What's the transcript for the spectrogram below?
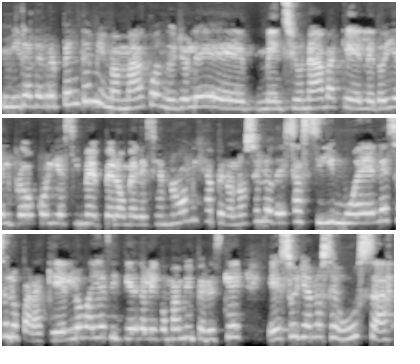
Mira, de repente mi mamá cuando yo le mencionaba que le doy el brócoli así me, pero me decía, no, mija, pero no se lo des así, muéleselo para que él lo vaya sintiendo. Le digo, mami, pero es que eso ya no se usa.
